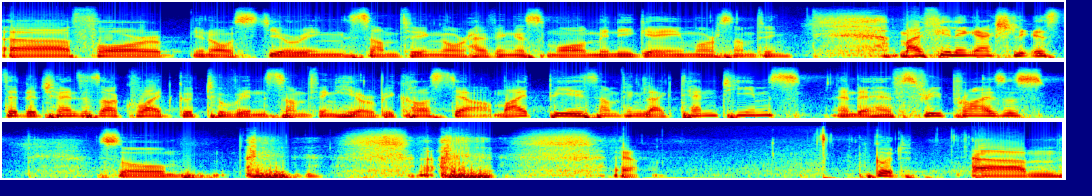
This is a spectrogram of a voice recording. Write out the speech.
uh, for you know steering something or having a small mini game or something. My feeling actually is that the chances are quite good to win something here because there might be something like 10 teams and they have three prizes. So yeah. Good. Um,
